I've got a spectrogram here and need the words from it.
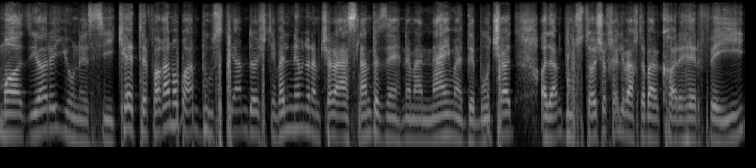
مازیار یونسی که اتفاقا ما با هم دوستی هم داشتیم ولی نمی‌دونم چرا اصلا به ذهن من نیامده بود. شاید آدم دوستاشو خیلی وقتا بر کار ای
